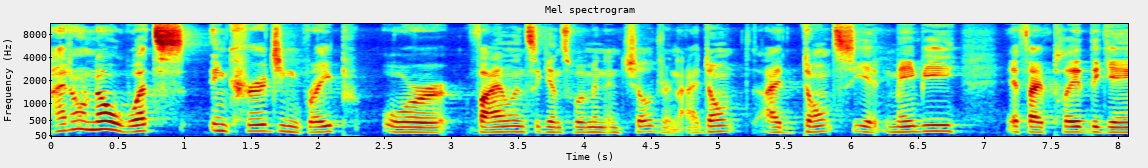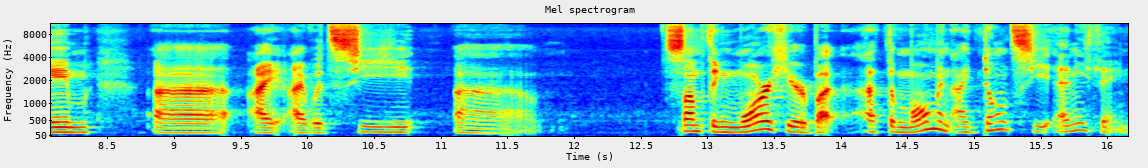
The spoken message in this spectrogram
I don't know what's encouraging rape or violence against women and children. I don't I don't see it. Maybe if I played the game, uh, I I would see uh, something more here. But at the moment, I don't see anything.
